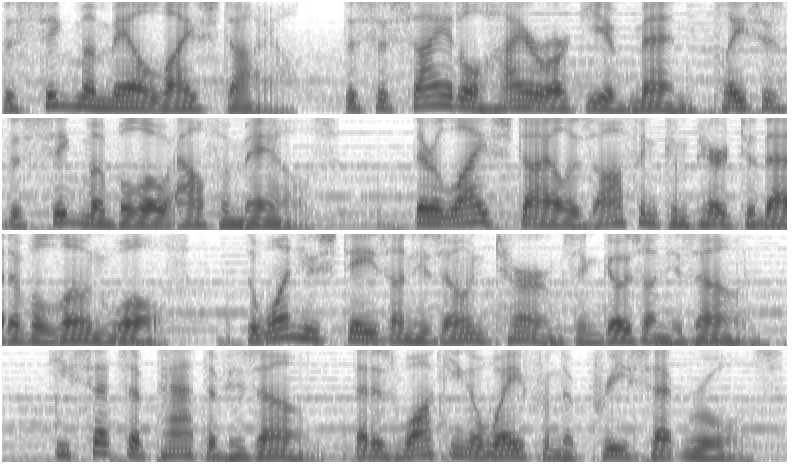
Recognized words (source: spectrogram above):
The Sigma male lifestyle. The societal hierarchy of men places the Sigma below alpha males. Their lifestyle is often compared to that of a lone wolf, the one who stays on his own terms and goes on his own. He sets a path of his own, that is walking away from the preset rules.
